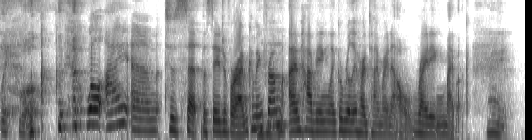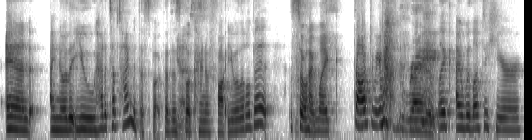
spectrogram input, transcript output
It's like, cool. Well, I am to set the stage of where I'm coming from. Mm-hmm. I'm having like a really hard time right now writing my book. right. And I know that you had a tough time with this book, that this book kind of fought you a little bit. So I'm like, talk to me about it. Right. Like, I would love to hear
